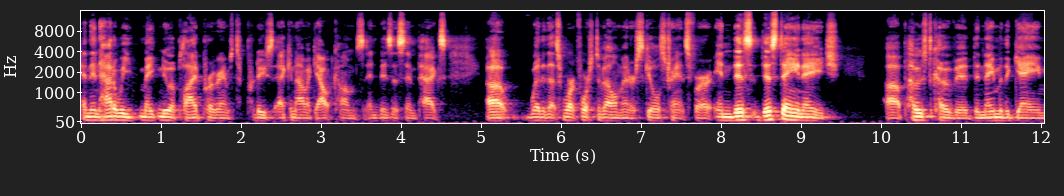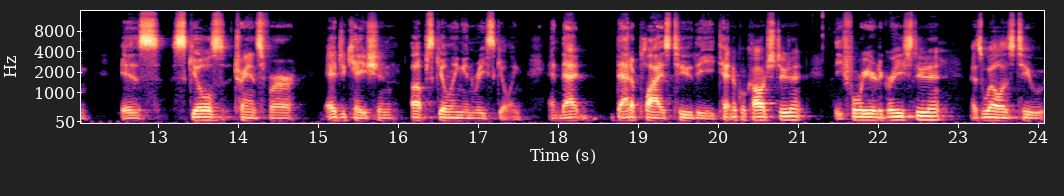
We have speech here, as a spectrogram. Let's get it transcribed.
And then how do we make new applied programs to produce economic outcomes and business impacts, uh, whether that's workforce development or skills transfer? In this, this day and age, uh, post-COVID, the name of the game is skills transfer, education, upskilling, and reskilling. And that, that applies to the technical college student, the four-year degree student, as well as to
